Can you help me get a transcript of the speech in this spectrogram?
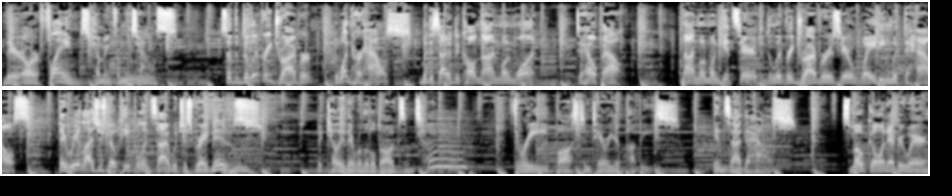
there are flames coming from this house. So the delivery driver, it wasn't her house, but decided to call 911 to help out. 911 gets there, the delivery driver is there waiting with the house. They realize there's no people inside, which is great news. Mm-hmm. But Kelly, there were little dogs inside. Mm. Three Boston Terrier puppies inside the house. Smoke going everywhere,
